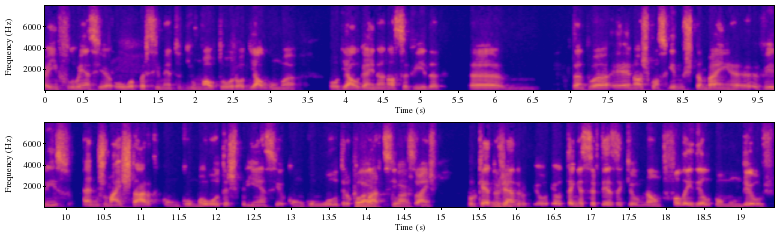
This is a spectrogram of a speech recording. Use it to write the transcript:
a influência ou o aparecimento de um autor ou de alguma ou de alguém na nossa vida. Uh, portanto, é nós conseguirmos também uh, ver isso anos mais tarde com, com uma outra experiência, com, com outra claro, de situações, claro. porque é do uhum. género. Eu, eu tenho a certeza que eu não te falei dele como um Deus.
